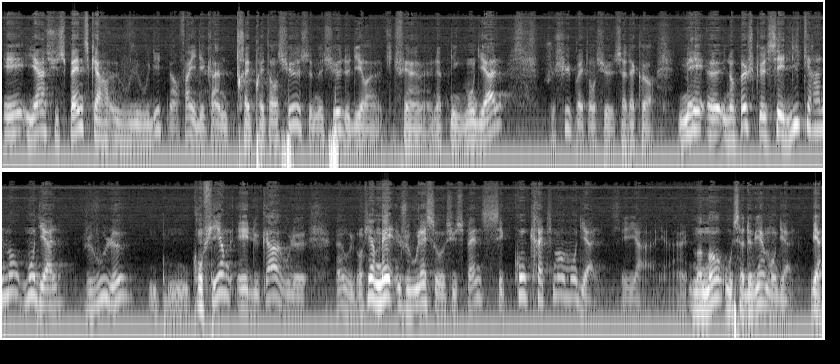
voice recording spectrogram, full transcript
et il y a un suspense car vous vous dites, mais enfin il est quand même très prétentieux ce monsieur de dire euh, qu'il fait un, happening mondial. Je suis prétentieux, ça d'accord. Mais euh, il n'empêche que c'est littéralement mondial. Je vous le confirme, et Lucas vous le, hein, vous le confirme, mais je vous laisse au suspense, c'est concrètement mondial. Il y, a, un moment où ça devient mondial. Bien.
